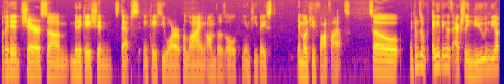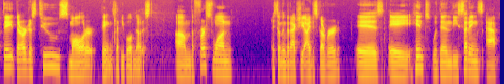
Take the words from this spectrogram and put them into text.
But they did share some mitigation steps in case you are relying on those old PNG based emoji font files. So in terms of anything that's actually new in the update, there are just two smaller things that people have noticed. Um, the first one is something that actually I discovered is a hint within the settings app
